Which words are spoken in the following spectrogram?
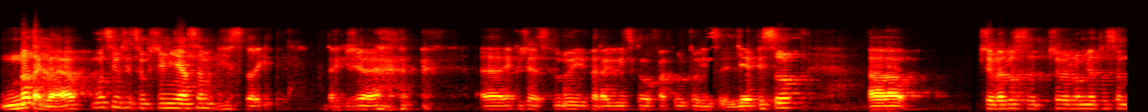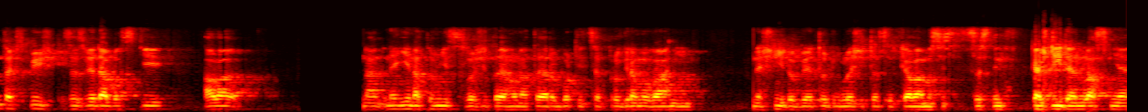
No takhle, já musím říct upřímně, já jsem historik, takže uh, jakože studuji pedagogickou fakultu dějepisu. Uh, přivedlo, se, přivedlo mě to sem tak spíš ze zvědavosti, ale na, není na tom nic složitého na té robotice, programování. V dnešní době je to důležité, setkáváme si se s tím každý den vlastně,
